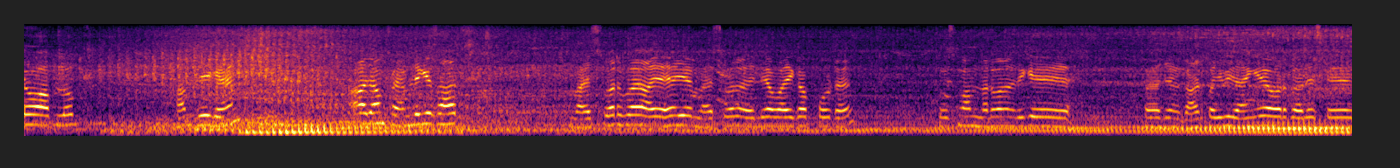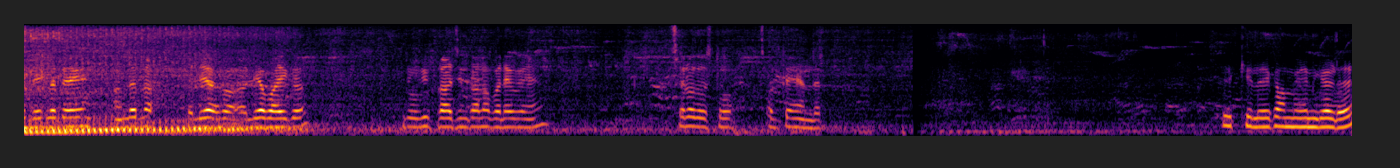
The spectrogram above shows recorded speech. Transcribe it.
हो आप लोग? हम ठीक हैं। आज हम फैमिली के साथ महेश्वर पर आए हैं। ये महेश्वर अहिल्याबाई का फोर्ट है। तो उसमें हम नर्मदा नदी के घाट पर भी जाएँगे और पहले इसके देख लेते हैं अंदर अहिल्याबाई का, जो भी प्राचीन काल में बने हुए हैं। चलो दोस्तों, चलते हैं अंदर। एक किले का मेन गेट है।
